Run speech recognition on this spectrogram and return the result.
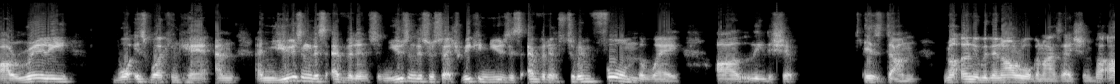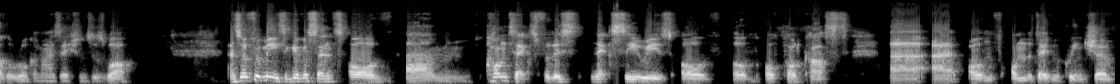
are really what is working here and and using this evidence and using this research we can use this evidence to inform the way our leadership is done not only within our organization but other organizations as well. And so for me to give a sense of um, context for this next series of of, of podcasts uh, uh, on on the dave mcqueen show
